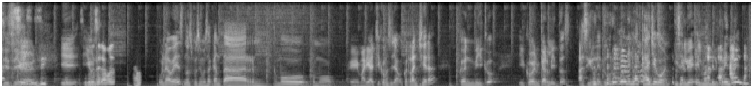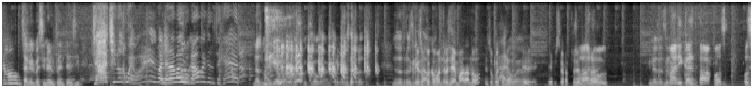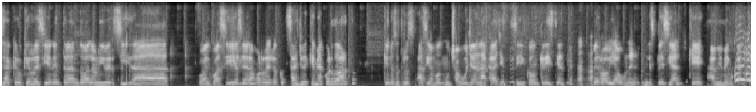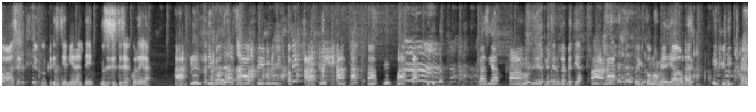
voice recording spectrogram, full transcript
sí, Sí, sí, sí. Y, y Nosotros una, éramos una vez nos pusimos a cantar como, como eh, mariachi, ¿cómo se llama? Con ranchera, con Nico y con Carlitos. Así re duro, weón, en la calle, weón. Y salió el man del frente. Ay, no. Salió el vecino del frente a decir, ya, chinos huevos, mañana madrugamos, ya no sé qué. Nos mareó, weón, nos puteó, weón, porque nosotros, nosotros Es que eso fue como entre semana, ¿no? Eso fue Claro, como. weón. eh, eso era entre semana. Claro, Y nosotros, marica, estábamos, o sea, creo que recién entrando a la universidad o algo así, o sea, éramos re locos. ¿Sabes yo de qué me acuerdo harto? Que nosotros hacíamos mucha bulla en la calle, sí, con Cristian, pero había una en especial que a mí me encantaba hacer con Cristian y era el de, no sé si usted se acuerda, era... Ah, digo, ah, ah, ah, ah, ah". Yo hacía, ah, y el Cristian repetía, ajá, y como media hora gritando.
